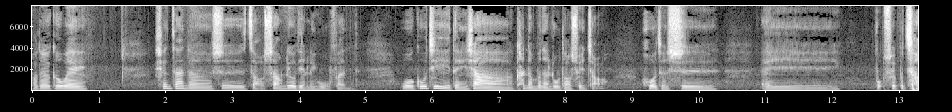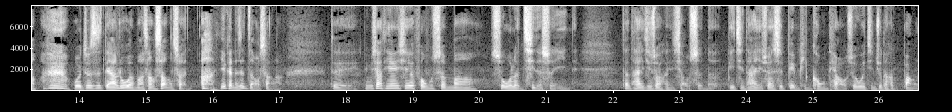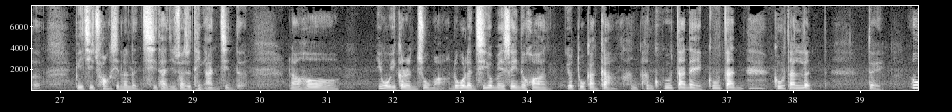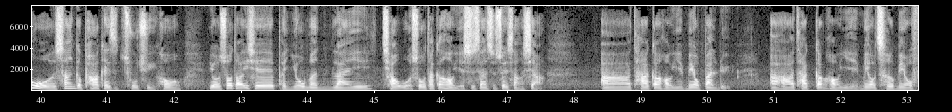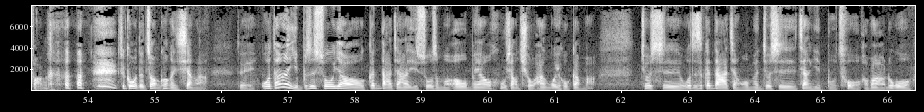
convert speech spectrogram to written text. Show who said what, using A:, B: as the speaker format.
A: 好的，各位，现在呢是早上六点零五分。我估计等一下看能不能录到睡着，或者是，诶，不睡不着，我就是等下录完马上上传 啊，也可能是早上了。对，你们想听一些风声吗？是我冷气的声音，但它已经算很小声了，毕竟它也算是变频空调，所以我已经觉得很棒了。比起窗型的冷气，它已经算是挺安静的。然后，因为我一个人住嘛，如果冷气又没声音的话，又多尴尬，很很孤单哎，孤单，孤单冷。对，因为我上一个 podcast 出去以后，有收到一些朋友们来敲我说，他刚好也是三十岁上下，啊，他刚好也没有伴侣，啊，他刚好也没有车没有房，就跟我的状况很像啦。对，我当然也不是说要跟大家也说什么哦，我们要互相求安慰或干嘛，就是我只是跟大家讲，我们就是这样也不错，好不好？如果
